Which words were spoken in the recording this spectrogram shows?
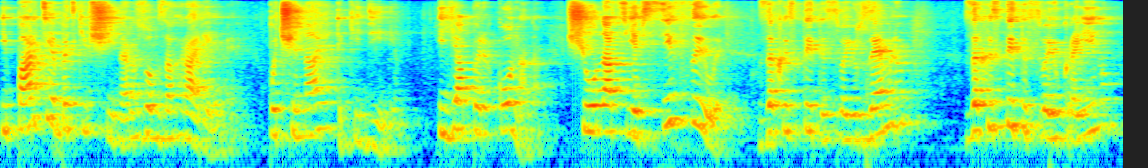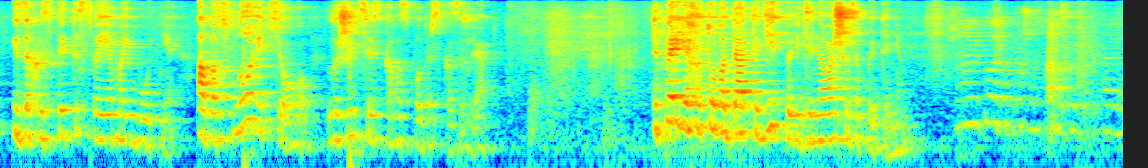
І партія Батьківщина разом з аграріями починає такі дії. І я переконана, що у нас є всі сили захистити свою землю, захистити свою країну і захистити своє майбутнє. А в основі цього лежить сільськогосподарська земля. Тепер я готова дати відповіді на ваше запитання. Шановні колеги, прошу ставити питання.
